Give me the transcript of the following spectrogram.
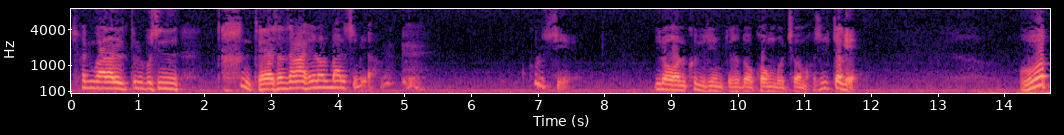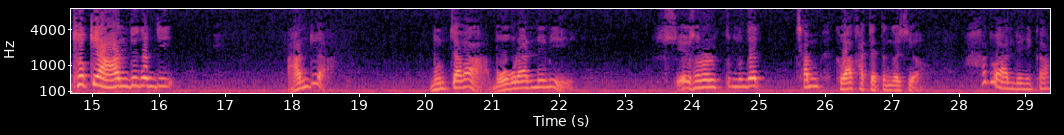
현관을 뚫으신 큰 대선사가 해놓은 말씀이야. 글쎄, 이런 큰 스님께서도 공부 처음 하실 적에 어떻게 안 되든지 안 돼야. 문자가 모구란 놈이 쇠소를 뜯는 것 참 그와 같았던 것이요. 하도 안 되니까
